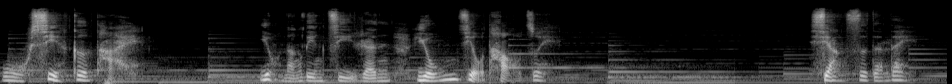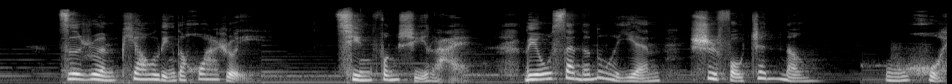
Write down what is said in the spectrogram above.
舞榭歌台。又能令几人永久陶醉？相思的泪，滋润飘零的花蕊；清风徐来，流散的诺言，是否真能无悔？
